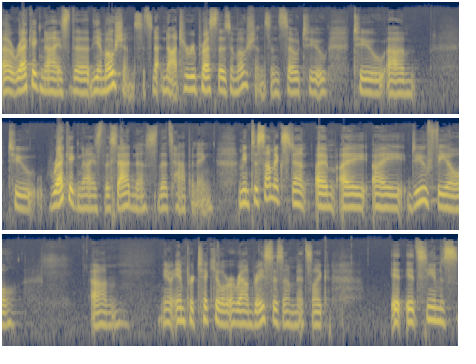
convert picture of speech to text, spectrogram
uh, recognize the, the emotions. It's not, not to repress those emotions. And so to, to, um, to recognize the sadness that's happening. I mean, to some extent, I'm, I, I do feel um, you know, in particular around racism, it's like it, it seems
